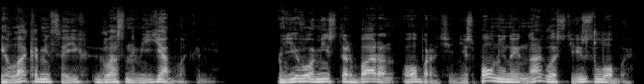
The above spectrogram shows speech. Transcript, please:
и лакомиться их глазными яблоками. Его мистер Барон — оборотень, исполненный наглости и злобы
